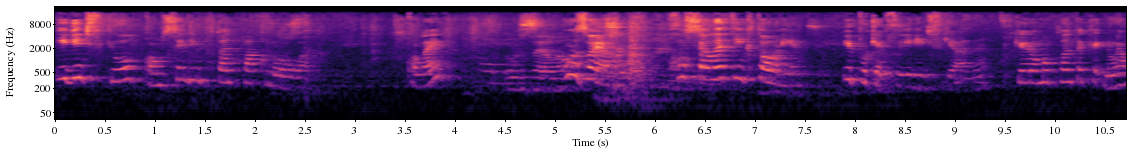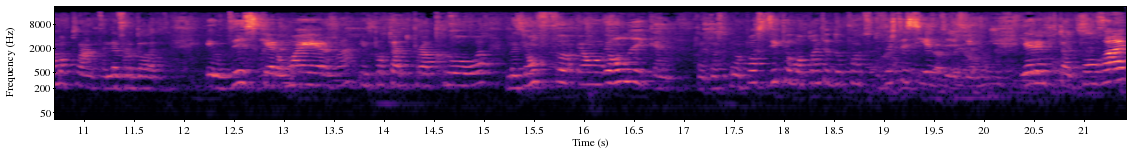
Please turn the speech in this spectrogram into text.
identificou como sendo importante para a coroa. Qual é? Urzela. Urzela. Rossella tinctória. E porquê que foi identificada? Porque era uma planta que. Não é uma planta, na verdade. Eu disse que era uma erva importante para a coroa, mas é um, é um, é um. Portanto, não posso dizer que é uma planta do ponto de vista científico. E era importante para o rei,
